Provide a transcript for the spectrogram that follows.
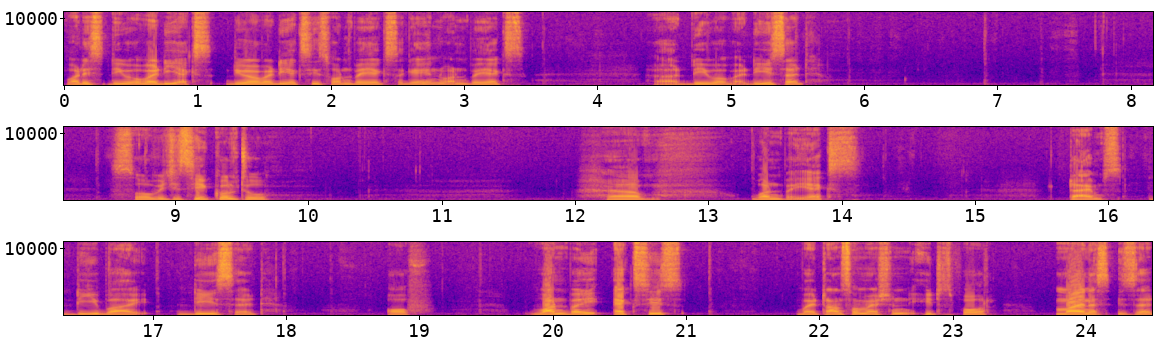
what is dy by dx? dy by dx is 1 by x again 1 by x uh, by dz. So, which is equal to um, 1 by x times d by dz of 1 by x is by transformation e to the power minus z.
